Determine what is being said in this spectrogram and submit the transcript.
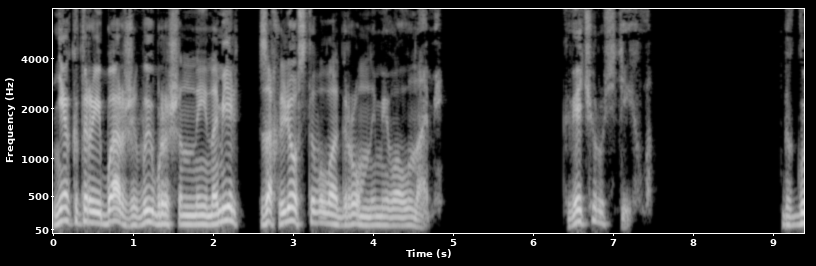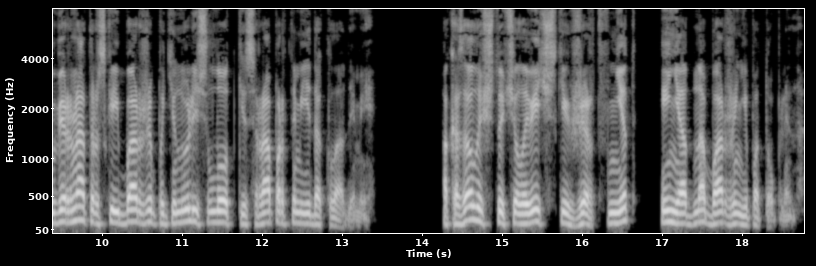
Некоторые баржи, выброшенные на мель, захлестывало огромными волнами. К вечеру стихло. К губернаторской барже потянулись лодки с рапортами и докладами. Оказалось, что человеческих жертв нет и ни одна баржа не потоплена.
